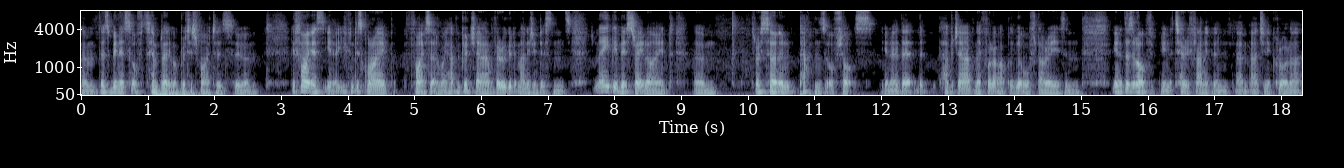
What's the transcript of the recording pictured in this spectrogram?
um, there's been a sort of template of British fighters who, um, who fighters, you know, you can describe, fight a certain way, have a good jab, very good at managing distance, maybe a bit straight lined, um, throw certain patterns of shots, you know, they, that have a jab and they follow up with little flurries. And, you know, there's a lot of, you know, Terry Flanagan, um, Anthony Crolla,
